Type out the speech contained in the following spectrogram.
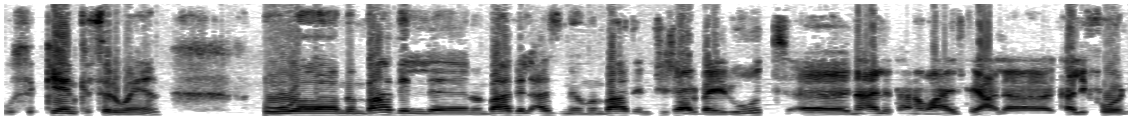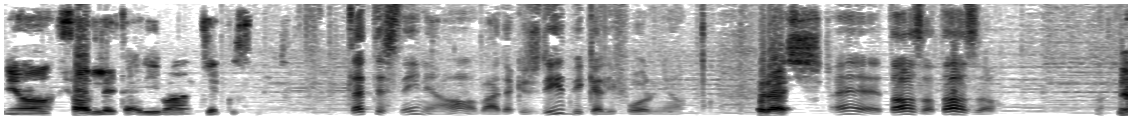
وسكان كسروان. ومن بعد ال- من بعد الأزمة ومن بعد انفجار بيروت نقلت أنا وعائلتي على كاليفورنيا. صار لي تقريبا ثلاث سنين. ثلاث سنين آه بعدك جديد بكاليفورنيا. fresh إيه طازة طازة.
